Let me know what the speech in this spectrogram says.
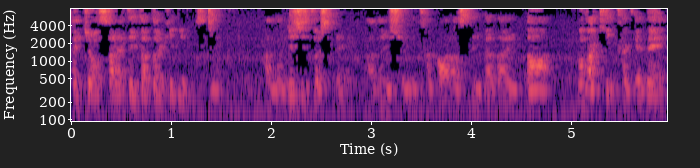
会長されていた時にですね、あの理事としてあの一緒に関わらせていただいたのがきっかけで,、で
